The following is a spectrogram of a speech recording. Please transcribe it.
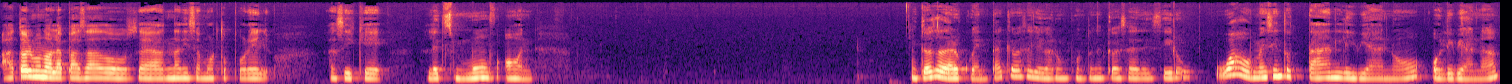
a todo el mundo le ha pasado, o sea, nadie se ha muerto por ello. Así que, let's move on. Y te vas a dar cuenta que vas a llegar a un punto en el que vas a decir, wow, me siento tan liviano o liviana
